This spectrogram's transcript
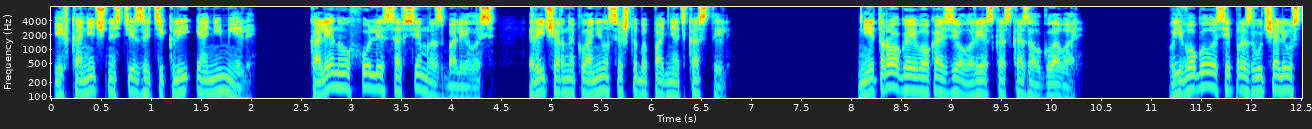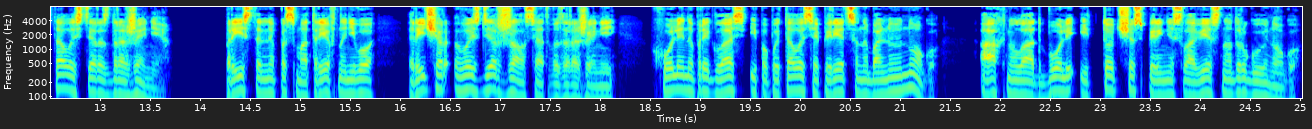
их конечности затекли и онемели. Колено у Холли совсем разболелось. Ричард наклонился, чтобы поднять костыль. «Не трогай его, козел!» — резко сказал главарь. В его голосе прозвучали усталость и раздражение. Пристально посмотрев на него, Ричард воздержался от возражений. Холли напряглась и попыталась опереться на больную ногу, ахнула от боли и тотчас перенесла вес на другую ногу.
